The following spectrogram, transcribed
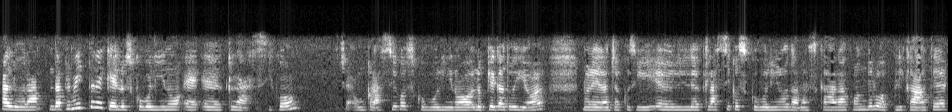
Allora, da premettere che lo scovolino è eh, classico cioè un classico scovolino, l'ho piegato io, eh, non era già così, il classico scovolino da mascara, quando lo applicate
